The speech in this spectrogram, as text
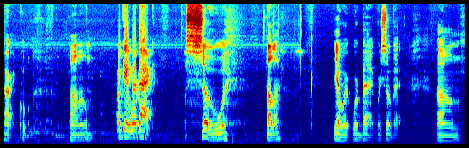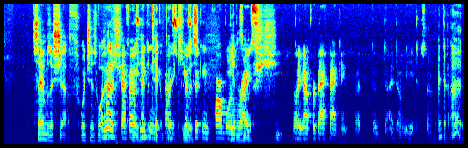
Alright, cool. Um, Okay, we're back. so, fella. Yeah, we're, we're back. We're so back. Um, Sam's a chef, which is why I'm not a chef. I we was had making. to take a I was, break. he was was cooking parboiled rice she- that I got for backpacking, but I don't eat. So I got it.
